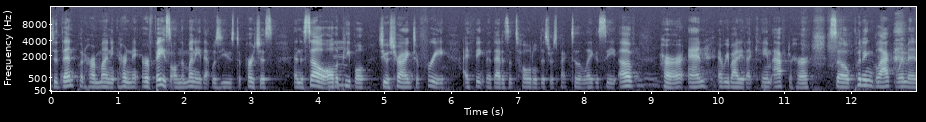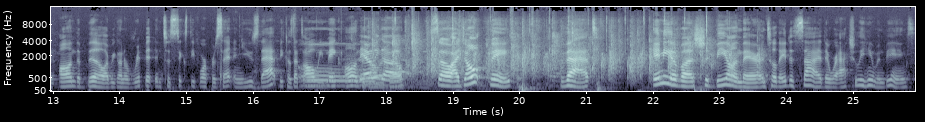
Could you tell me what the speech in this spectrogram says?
to mm. then put her money, her na- her face on the money that was used to purchase and to sell all the people she was trying to free. I think that that is a total disrespect to the legacy of her and everybody that came after her. So putting black women on the bill, are we going to rip it into 64% and use that because that's all we make on the there we go. bill? So I don't think that any of us should be on there until they decide that we're actually human beings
